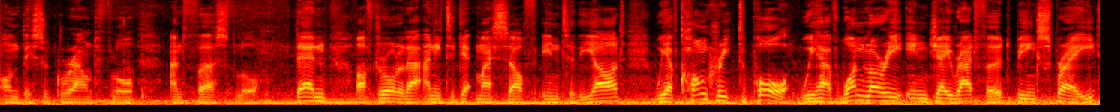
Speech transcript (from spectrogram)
on this ground floor and first floor. Then, after all of that, I need to get myself into the yard. We have concrete to pour. We have one lorry in J. Radford being sprayed.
